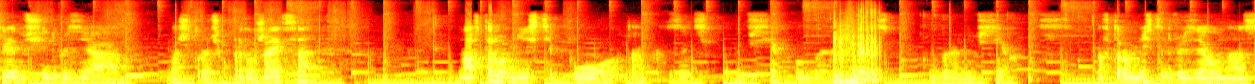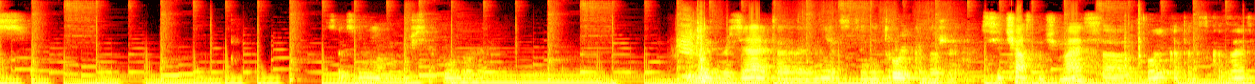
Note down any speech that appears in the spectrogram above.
следующий, друзья, наш строчка продолжается. На втором месте по... Так, сказать, всех выбрали. Выбрали всех. На втором месте, друзья, у нас... Кстати, не, мы всех выбрали. Нет, друзья, это... Нет, это не тройка даже. Сейчас начинается тройка, так сказать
